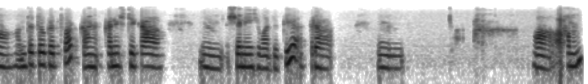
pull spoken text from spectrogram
अन्ततो गत्वा कनिष्ठिका शनैः वदति। अत्र अहम्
